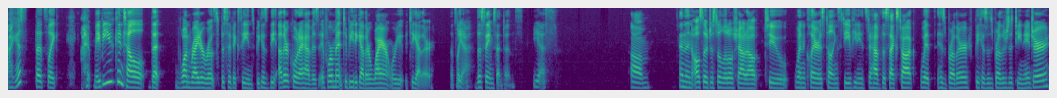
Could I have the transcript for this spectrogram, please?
I guess that's like maybe you can tell that one writer wrote specific scenes because the other quote I have is if we're meant to be together, why aren't we together? That's like Yeah. the same sentence. Yes. Um and then also just a little shout out to when Claire is telling Steve he needs to have the sex talk with his brother because his brother's a teenager.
